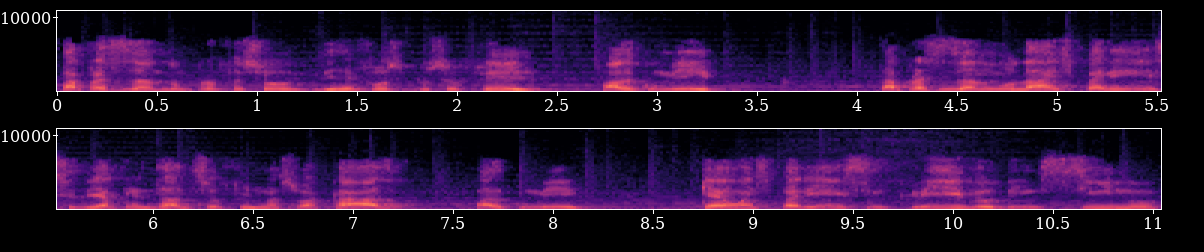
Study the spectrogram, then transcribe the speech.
tá precisando de um professor de reforço para o seu filho? Fale comigo. Tá precisando mudar a experiência de aprendizado do seu filho na sua casa? Fale comigo. Quer uma experiência incrível de ensino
